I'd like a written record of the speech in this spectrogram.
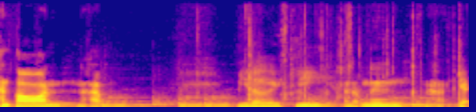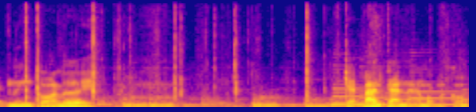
ขั้นตอนนะครับ มีเลยนี่อันดับหนึ่งนะฮะแกะหนึ่งก่อนเลย แกะบ้านกาน้ำออกมาก่อน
